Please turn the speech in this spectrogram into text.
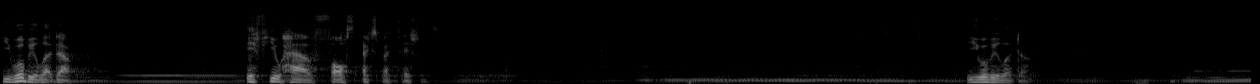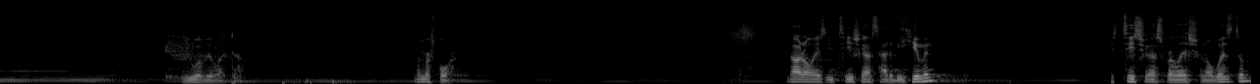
You will be let down if you have false expectations. You will be let down. You will be let down. Number four. Not only is he teaching us how to be human, he's teaching us relational wisdom.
